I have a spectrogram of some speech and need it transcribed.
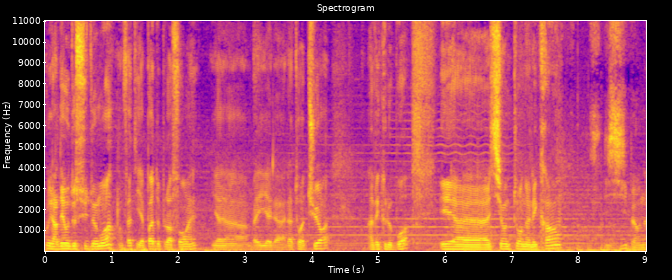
Regardez au-dessus de moi, en fait il n'y a pas de plafond, hein. il y a, ben, il y a la, la toiture avec le bois. Et euh, si on tourne l'écran, ici ben, on a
